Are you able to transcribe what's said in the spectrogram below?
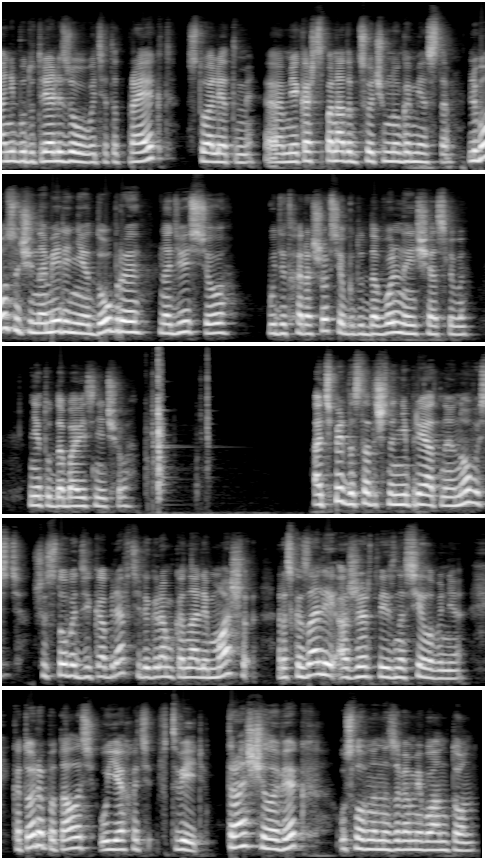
они будут реализовывать этот проект с туалетами. Э, мне кажется, понадобится очень много места. В любом случае, намерение доброе. Надеюсь, все будет хорошо, все будут довольны и счастливы. Мне тут добавить нечего. А теперь достаточно неприятная новость. 6 декабря в телеграм-канале Маша рассказали о жертве изнасилования, которая пыталась уехать в Тверь. Транс-человек, условно назовем его Антон,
